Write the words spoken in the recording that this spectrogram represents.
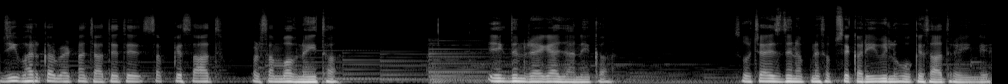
जी भर कर बैठना चाहते थे, सबके साथ पर संभव नहीं था। एक दिन रह गया जाने का। सोचा इस दिन अपने सबसे करीबी लोगों के साथ रहेंगे।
